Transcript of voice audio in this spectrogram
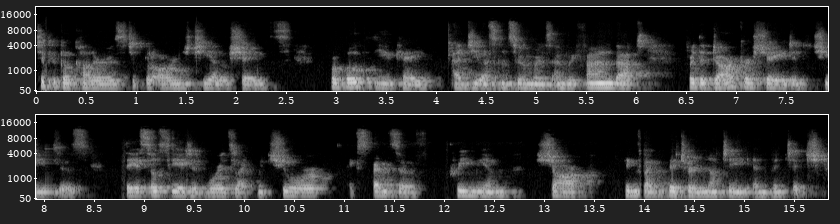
typical colours, typical orange to yellow shades for both the UK and US consumers. And we found that for the darker shaded cheeses, they associated words like mature, expensive, premium, sharp, things like bitter, nutty, and vintage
